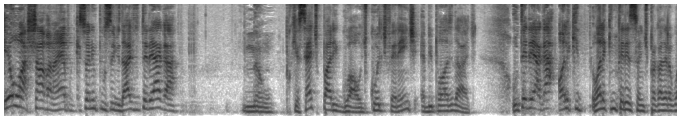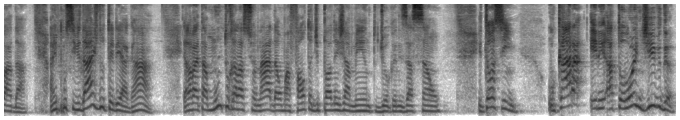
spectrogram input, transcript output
Eu achava na época que isso era impulsividade do TDAH. Não, porque sete pares igual de cor diferente é bipolaridade. O TDAH, olha que, olha que interessante pra galera guardar. A impulsividade do TDAH, ela vai estar muito relacionada a uma falta de planejamento, de organização. Então, assim, o cara, ele atolou em dívida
